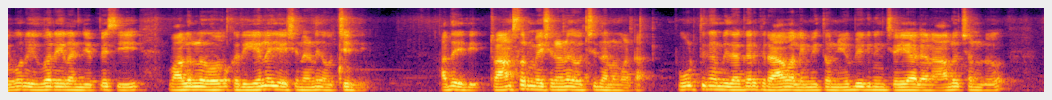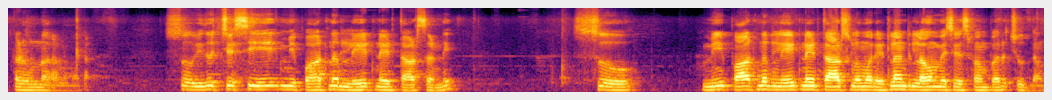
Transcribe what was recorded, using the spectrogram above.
ఎవరు ఇవ్వరేలని చెప్పేసి వాళ్ళలో ఒక రియలైజేషన్ అనేది వచ్చింది. అదే ఇది ట్రాన్స్ఫర్మేషన్ అనేది వచ్చింది అనమాట పూర్తిగా మీ దగ్గరికి రావాలి మీతో న్యూ బిగినింగ్ చేయాలి అనే ఆలోచనలో ఇక్కడ ఉన్నారనమాట సో ఇది వచ్చేసి మీ పార్ట్నర్ లేట్ నైట్ థాట్స్ అండి. సో మీ పార్ట్నర్ లేట్ నైట్ థాట్స్లో మరి ఎట్లాంటి లవ్ మెసేజ్ పంపారో చూద్దాం.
